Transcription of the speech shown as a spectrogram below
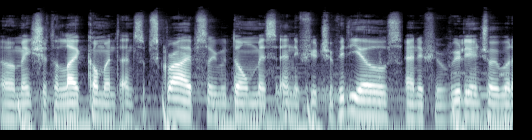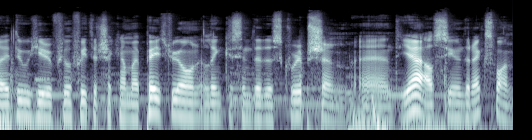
Uh, make sure to like, comment and subscribe so you don't miss any future videos. And if you really enjoy what I do here, feel free to check out my Patreon. Link is in the description. And yeah, I'll see you in the next one.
